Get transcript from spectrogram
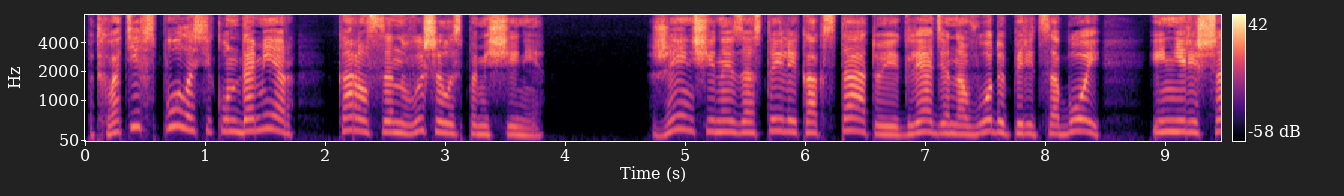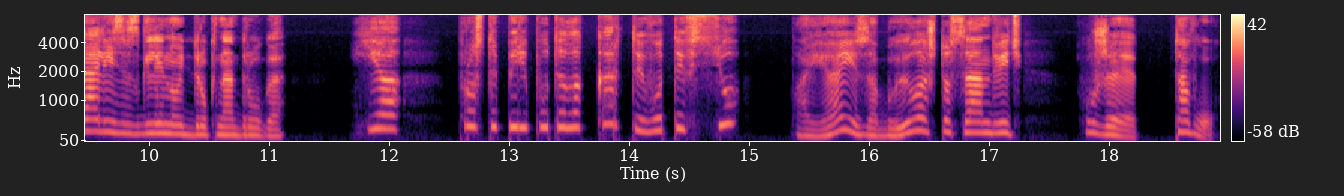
Подхватив с пола секундомер, Карлсон вышел из помещения. Женщины застыли, как статуи, глядя на воду перед собой, и не решались взглянуть друг на друга. «Я просто перепутала карты, вот и все». А я и забыла, что сандвич уже того.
